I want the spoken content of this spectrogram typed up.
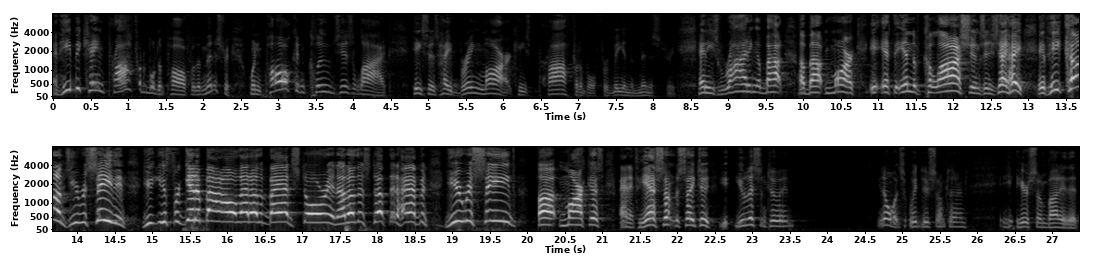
And he became profitable to Paul for the ministry. When Paul concludes his life, he says, Hey, bring Mark. He's profitable for me in the ministry. And he's writing about, about Mark at the end of Colossians. And he says, Hey, if he comes, you receive him. You, you forget about all that other bad story and that other stuff that happened. You receive uh, Marcus. And if he has something to say to you, you, listen to him. You know what we do sometimes? Hear somebody that,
